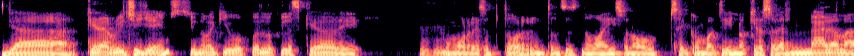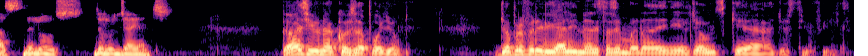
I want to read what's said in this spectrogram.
ya queda Richie James, si no me equivoco, es lo que les queda de como receptor. Entonces, no, ahí solo sé combatir. No quiero saber nada más de los, de los Giants. Te voy a decir una cosa, Pollo. Yo preferiría alinear esta semana a Daniel Jones que a Justin Fields.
